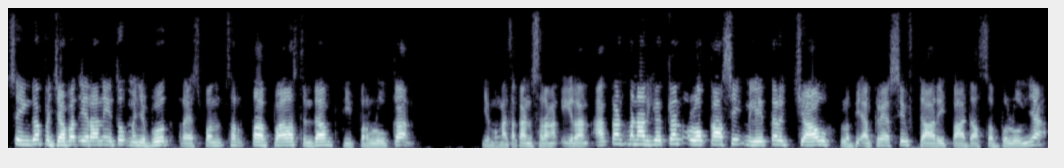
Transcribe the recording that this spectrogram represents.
Sehingga pejabat Iran itu menyebut respon serta balas dendam diperlukan. Ia mengatakan serangan Iran akan menargetkan lokasi militer jauh lebih agresif daripada sebelumnya.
